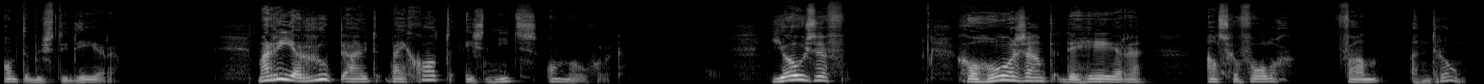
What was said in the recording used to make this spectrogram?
om te bestuderen. Maria roept uit: bij God is niets onmogelijk. Jozef gehoorzaamt de Heere als gevolg van een droom.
